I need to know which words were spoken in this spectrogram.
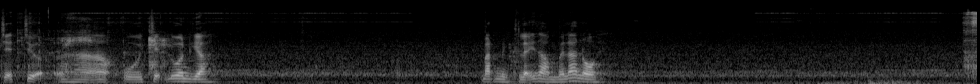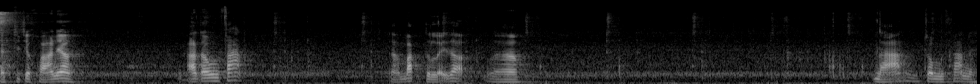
Chết chữa à, ui chết luôn kìa. Bắt mình thì lấy ra mới là nồi đặt chiếc chìa khóa nha à tao phát. À, bắt từ lấy ra à. đá cho mình phát này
